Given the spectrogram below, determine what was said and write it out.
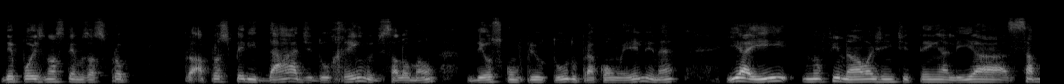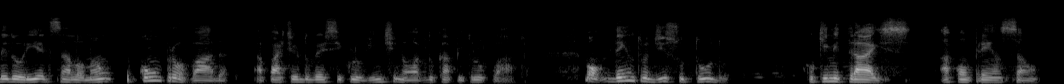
Depois nós temos as pro, a prosperidade do reino de Salomão. Deus cumpriu tudo para com ele, né? E aí, no final, a gente tem ali a sabedoria de Salomão comprovada, a partir do versículo 29 do capítulo 4. Bom, dentro disso tudo, o que me traz a compreensão?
